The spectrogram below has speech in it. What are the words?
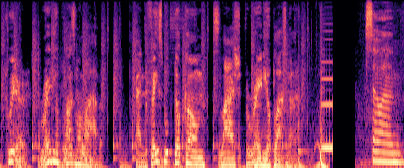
Twitter, Radio Plasma Lab, and Facebook.com slash Radioplasma. So um,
